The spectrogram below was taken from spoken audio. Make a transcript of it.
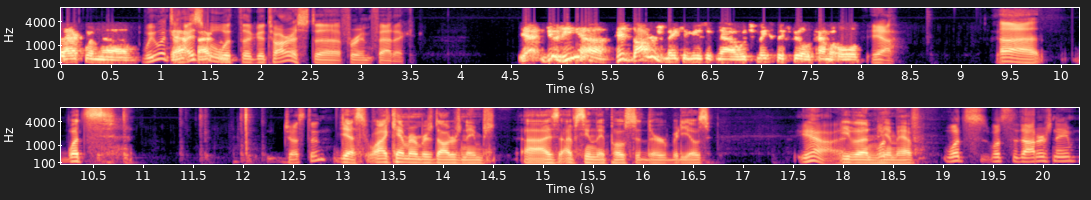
back when, uh, we went to Yeah, high school when- with the guitarist uh, for Emphatic. yeah, dude, he, uh, his daughter's making music now, which makes me feel kind of old. Yeah, Uh, what's Justin. yes? Well, I can't remember his daughter's name. Uh, I- I've seen they posted their videos. Yeah, Eva and What- him have. What's what's the daughter's name?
